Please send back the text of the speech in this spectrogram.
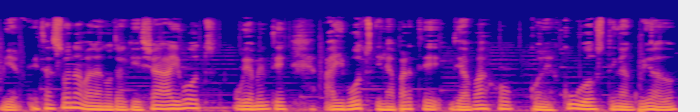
Bien, esta zona van a encontrar que ya hay bots. Obviamente hay bots en la parte de abajo con escudos, tengan cuidado.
